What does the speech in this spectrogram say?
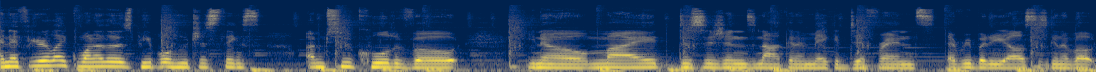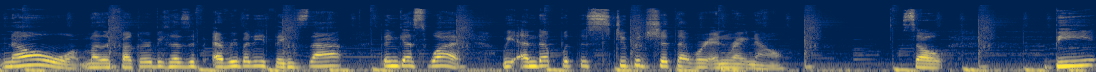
And if you're like one of those people who just thinks, I'm too cool to vote, you know, my decision's not gonna make a difference, everybody else is gonna vote. No, motherfucker, because if everybody thinks that, then guess what? We end up with this stupid shit that we're in right now. So be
